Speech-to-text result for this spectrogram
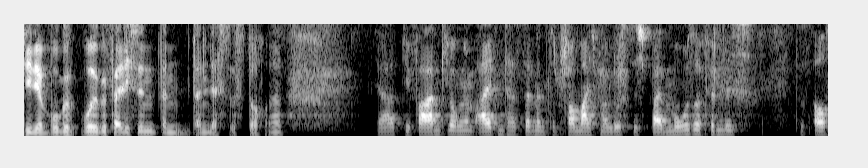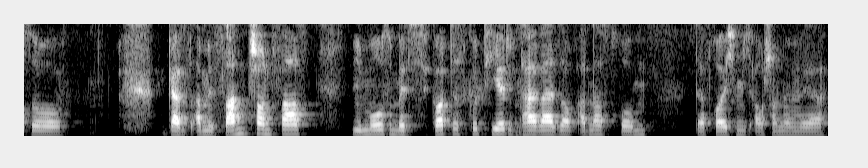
die dir wohlgefällig sind, dann, dann lässt es doch. Oder? Ja, die Verhandlungen im Alten Testament sind schon manchmal lustig. Bei Mose finde ich das auch so ganz amüsant schon fast, wie Mose mit Gott diskutiert und teilweise auch andersrum. Da freue ich mich auch schon, wenn wir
